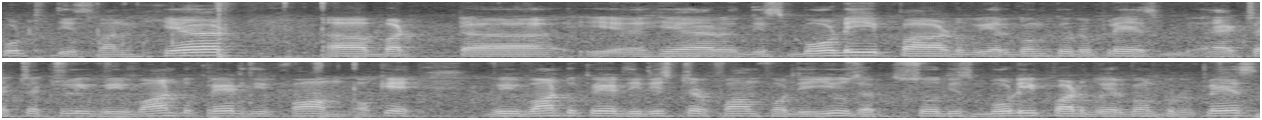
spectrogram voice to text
put this one here but uh, here this body part we are going to replace actually we want to create the form okay? We want to create the register form for the user. So this body part we are going to replace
